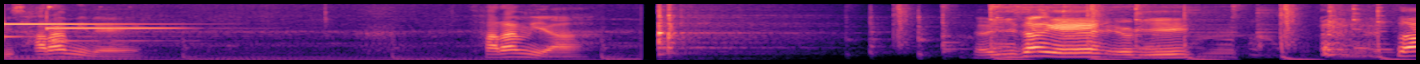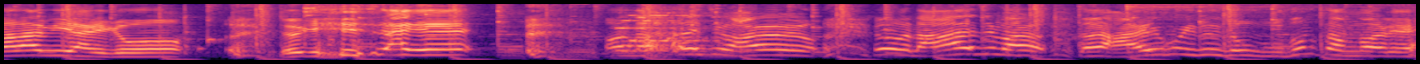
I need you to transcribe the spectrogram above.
이 사람이네. 사람이야. 야, 이상해 여기. 사람이야 이거. 여기 이상해. 아 나가지 마요 형 나가지 마요. 나 알고 있는데 너무 무섭단 말이에요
